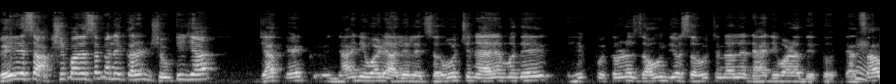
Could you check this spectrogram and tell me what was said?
गैर असं आक्षेपार्ह असं का नाही? कारण शेवटी ज्या ज्या एक न्यायनिवाडे आलेले आहेत सर्वोच्च न्यायालयामध्ये हे प्रकरण जाऊन जेव्हा सर्वोच्च न्यायालय न्यायनिवाडा देतं त्याचा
